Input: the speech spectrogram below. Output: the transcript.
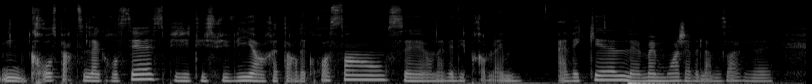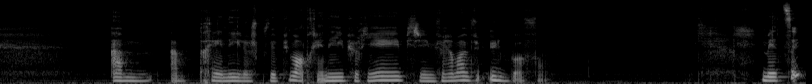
une grosse partie de la grossesse, puis j'ai été suivie en retard de croissance. Euh, on avait des problèmes avec elle. Même moi, j'avais de la misère euh, à, me traîner. Là. Je pouvais plus m'entraîner, plus rien. Puis j'ai vraiment vu eu le bas fond. Mais tu sais,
